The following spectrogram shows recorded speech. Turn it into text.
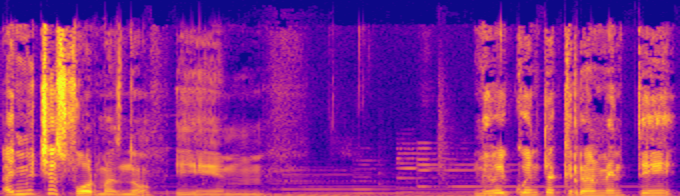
hay muchas formas, ¿no? Em, me doy cuenta que realmente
